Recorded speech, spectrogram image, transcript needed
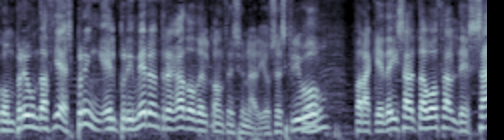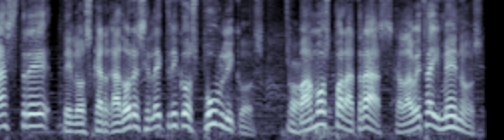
compré un Dacia Spring, el primero entregado del concesionario. Os escribo Ujú. para que deis altavoz al desastre de los cargadores eléctricos públicos. Ah. Vamos para atrás, cada vez hay menos.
